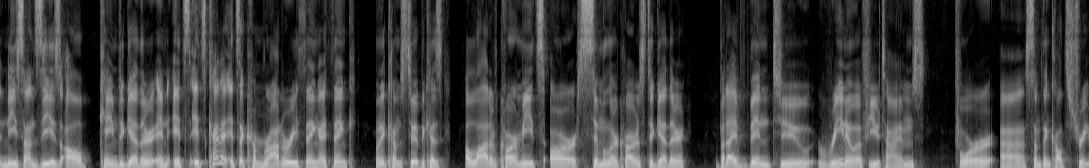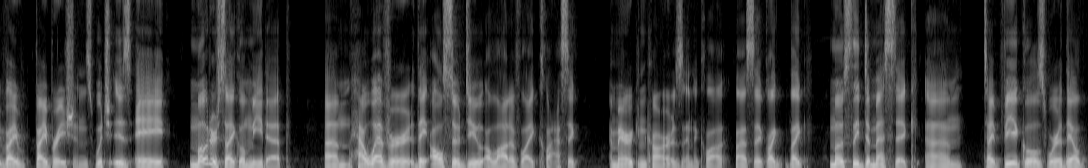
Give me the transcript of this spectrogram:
Nissan Z's all came together, and it's it's kind of it's a camaraderie thing, I think, when it comes to it, because a lot of car meets are similar cars together. But I've been to Reno a few times for uh, something called Street Vi- Vibrations, which is a motorcycle meetup. Um, however, they also do a lot of like classic American cars and a cl- classic like like mostly domestic um, type vehicles where they'll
